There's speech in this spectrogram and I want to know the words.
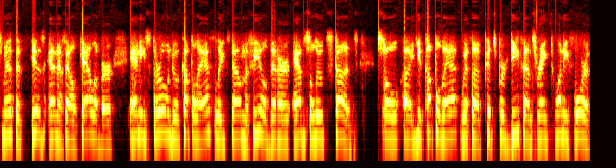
Smith that is NFL caliber, and he's thrown to a couple of athletes down the field that are absolute studs. So uh, you couple that with a Pittsburgh defense ranked 24th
